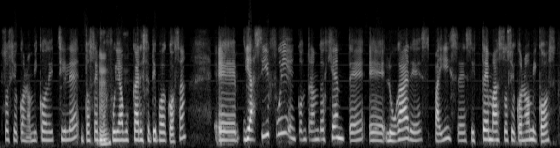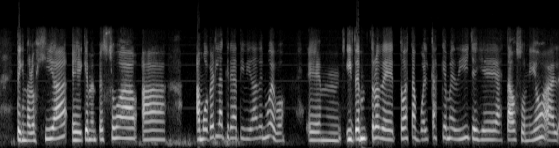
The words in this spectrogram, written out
socioeconómico de Chile, entonces me fui a buscar ese tipo de cosas. Eh, y así fui encontrando gente, lugares, países, sistemas socioeconómicos, tecnología que me empezó a, a mover la creatividad de nuevo. Em, y dentro de todas estas vueltas que me di, llegué a Estados Unidos, al,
